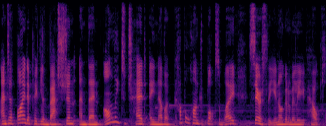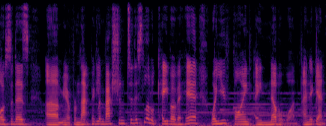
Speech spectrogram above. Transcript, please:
and to find a Piglin Bastion, and then only to head another couple hundred blocks away, seriously, you're not going to believe how close it is, um, you know, from that Piglin Bastion to this little cave over here, where you find another one. And again,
